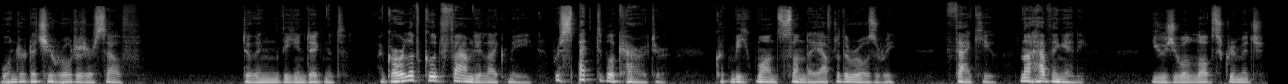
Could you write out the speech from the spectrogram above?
Wonder that she wrote it herself. Doing the indignant. A girl of good family like me, respectable character, could meet one Sunday after the rosary. Thank you, not having any. Usual love scrimmage.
